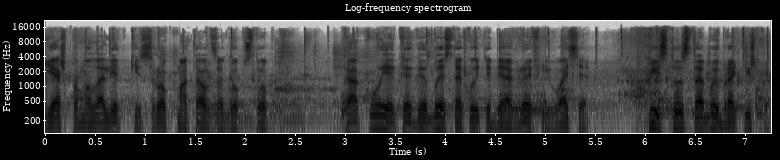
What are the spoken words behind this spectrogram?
Я ж по малолетке срок мотал за гоп-стоп. Какое КГБ с такой-то биографией, Вася? Христос с тобой, братишка.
